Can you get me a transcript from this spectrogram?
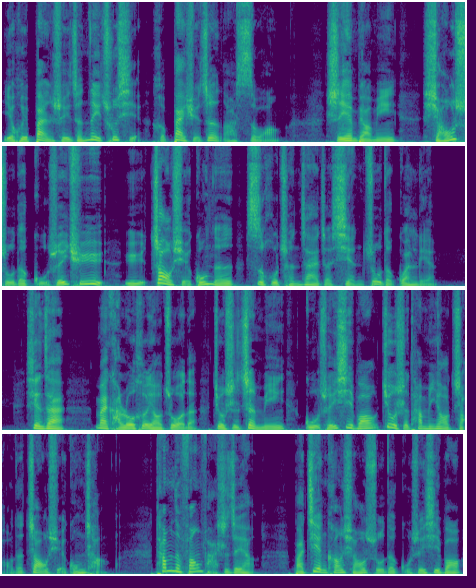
也会伴随着内出血和败血症而死亡。实验表明，小鼠的骨髓区域与造血功能似乎存在着显著的关联。现在，麦卡洛赫要做的就是证明骨髓细胞就是他们要找的造血工厂。他们的方法是这样：把健康小鼠的骨髓细胞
